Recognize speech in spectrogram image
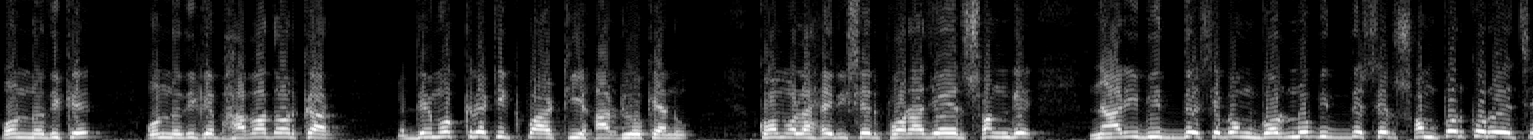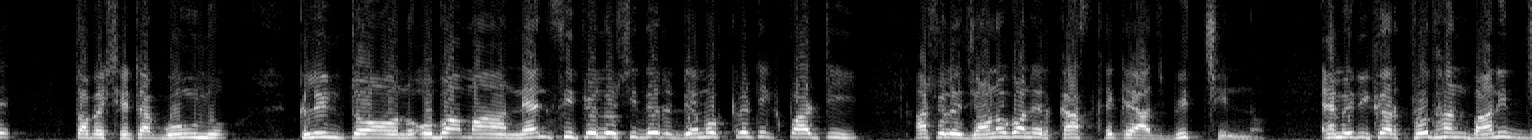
অন্যদিকে অন্যদিকে ভাবা দরকার, ডেমোক্রেটিক পার্টি হারলো কেন? কমলা হ্যারিসের পরাজয়ের সঙ্গে নারী বিদ্বেষ এবং বর্ণবিদ্বেষের সম্পর্ক রয়েছে। তবে সেটা গৌণ। ক্লিন্টন, ওবামা, ন্যান্সি পেলোসিদের ডেমোক্রেটিক পার্টি আসলে জনগণের কাছ থেকে আজ বিচ্ছিন্ন। আমেরিকার প্রধান বাণিজ্য,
